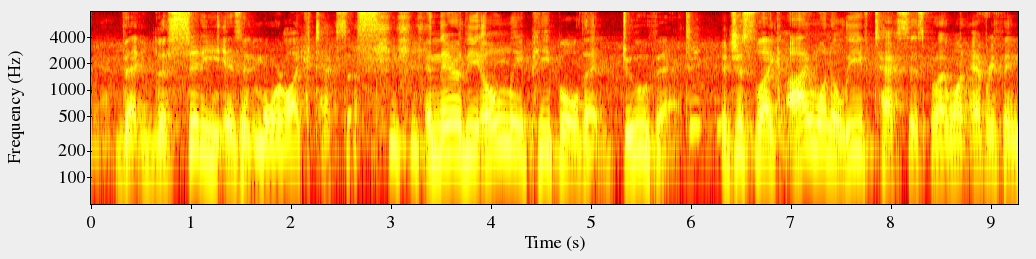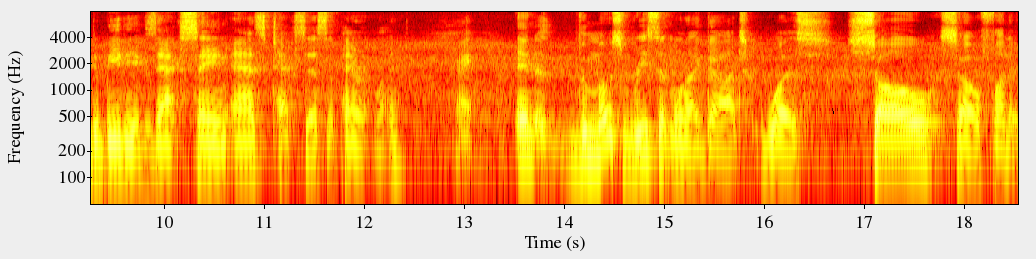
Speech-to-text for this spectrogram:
Yeah. that the city isn't more like Texas. and they're the only people that do that. It's just like I want to leave Texas, but I want everything to be the exact same as Texas apparently. Right. And the most recent one I got was so so funny.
